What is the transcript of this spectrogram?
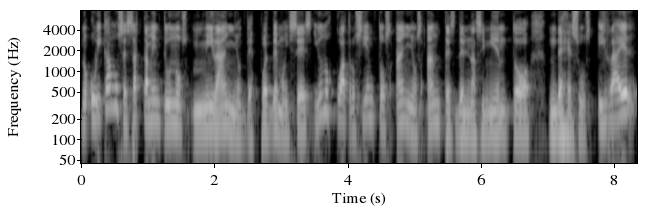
Nos ubicamos exactamente unos mil años después de Moisés y unos 400 años antes del nacimiento de Jesús. Israel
